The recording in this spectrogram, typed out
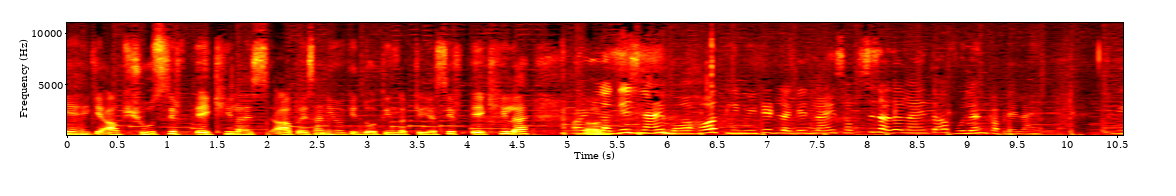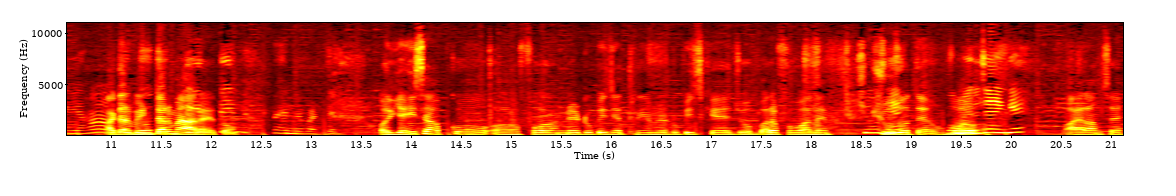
ये है कि आप शूज़ सिर्फ़ एक ही लाए आप ऐसा नहीं हो कि दो तीन रख लिए सिर्फ़ एक ही लाए और और- लगेज लाए बहुत लिमिटेड लगेज लाए सबसे ज़्यादा लाए तो आप वुलन कपड़े लाए। यहाँ अगर विंटर में आ रहे तो। पहनने पड़ते हैं। और यही से आपको फोर हंड्रेड रुपीज़ या थ्री हंड्रेड रुपीज़ के जो बर्फ़ वाले शूज़ होते हैं वो मिल जाएँगे। आराम से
